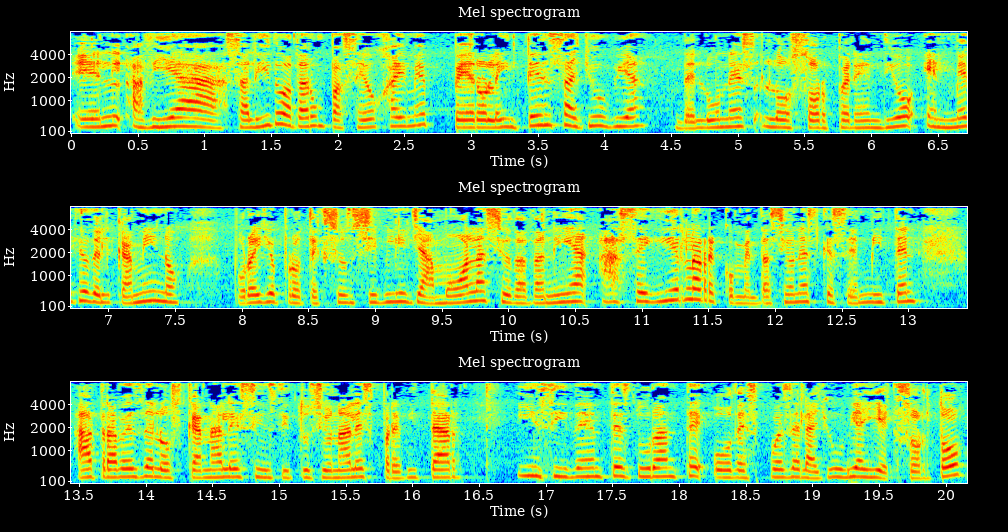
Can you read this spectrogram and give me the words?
él había salido a dar un paseo, Jaime, pero la intensa lluvia de lunes lo sorprendió en medio del camino. Por ello, Protección Civil llamó a la ciudadanía a seguir las recomendaciones que se emiten a través de los canales institucionales para evitar incidentes durante o después de la lluvia y exhortó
